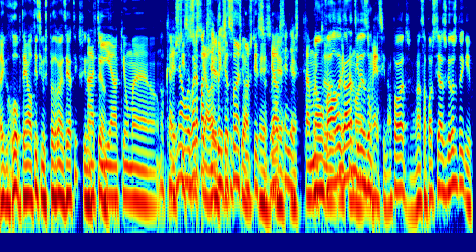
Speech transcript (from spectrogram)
A Globo tem altíssimos padrões éticos e não Há pretende. aqui, há aqui uma. Ok, é justiça não, agora para social, defender aplicações Justiça com social. justiça É, social. agora defendeste. Está não muito- vale muito agora tiras um Messi, não podes, não só podes tirar os jogadores da tua equipe.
